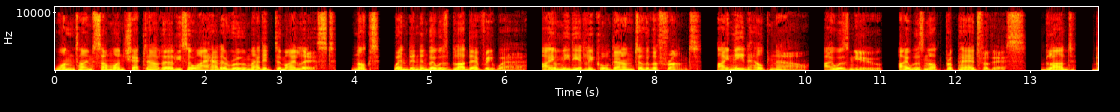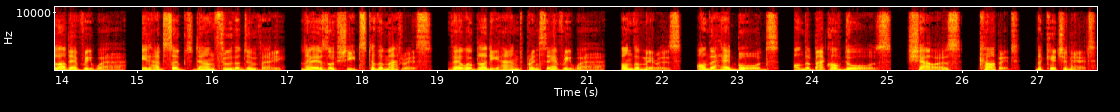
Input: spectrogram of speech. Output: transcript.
One time someone checked out early so I had a room added to my list. Knocked, went in and there was blood everywhere. I immediately called down to the, the front. I need help now. I was new. I was not prepared for this. Blood, blood everywhere. It had soaked down through the duvet, layers of sheets to the mattress. There were bloody handprints everywhere. On the mirrors, on the headboards, on the back of doors, showers, carpet, the kitchenette,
